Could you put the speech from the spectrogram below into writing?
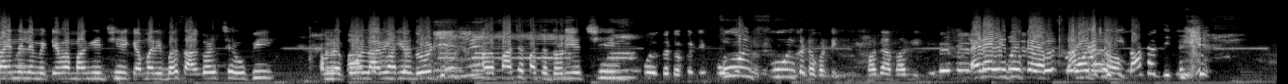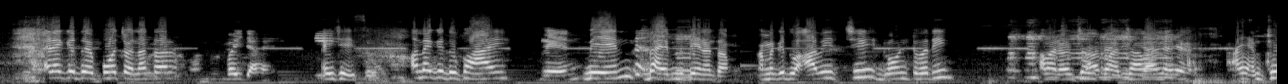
ફાઇનલી અમે કહેવા માંગીએ છીએ કે અમારી બસ આગળ છે ઊભી. અમને કોલ આવી ગયો દોડીએ અમે પાછા પાછા દોડીએ છીએ. ફૂલ કટોકટી ફૂલ ફૂલ કટોકટી. બધા ભાગી ગયા. એણે કીધું કે પહોંચો. એણે કીધું એ પહોંચો નકર વહી જાય અહીં જઈશું. અમે કીધું ભાઈ બેન. બેન ભાઈ બેન હતા. અમે કીધું આવી જ છે ડોન્ટ વરી અમારે અર્જન્ટમાં જવાના આઈ એમ જો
